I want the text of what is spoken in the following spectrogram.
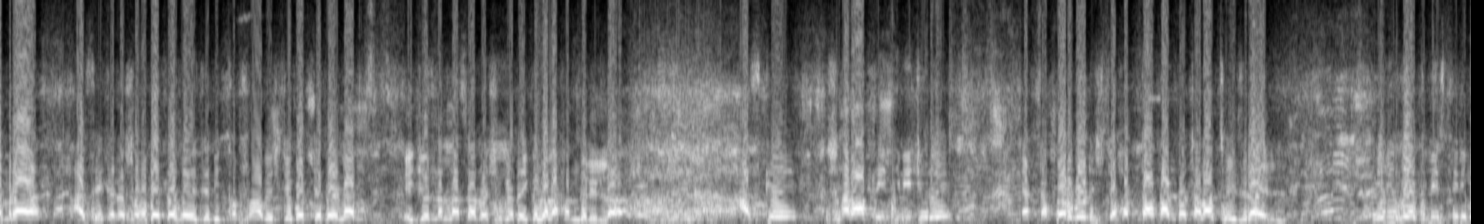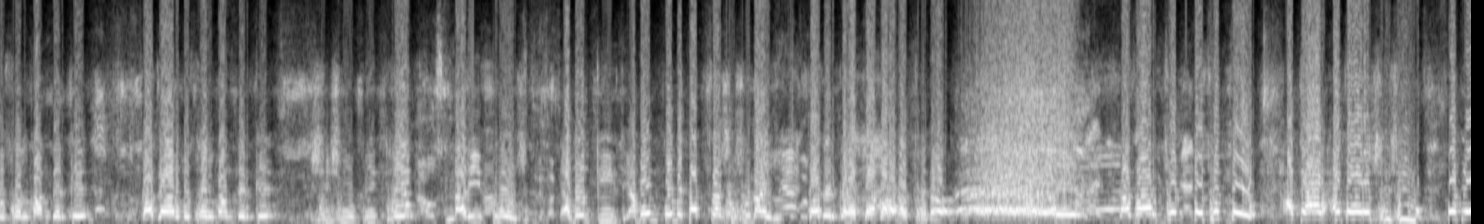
আমরা আজকে এখানে সমবেত হয়ে যে বিক্ষোভ সমাবেশটি করতে পারলাম, এই জন্য আল্লাহ তাআলা শুক্র আদায় করব আলহামদুলিল্লাহ। আজকে সারা পৃথিবী জুড়ে একটা বর্বনিষ্ঠ হত্যাকাণ্ড চালাচ্ছে ইসরায়েল। নিরীহ ফিলিস্তিনি মুসলমানদেরকে, গাজার মুসলমানদেরকে, শিশু, বৃদ্ধ, নারী, পুরুষ, এমনকি এমন কোন বাচ্চা, শিশু নাই যাদেরকে হত্যা করা হচ্ছে না। গাজার ছোট্ট ছোট্ট হাজার হাজার শিশু পথে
